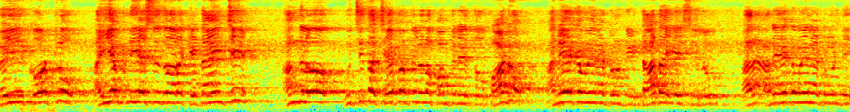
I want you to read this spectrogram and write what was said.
వెయ్యి కోట్లు ఐఎఫ్డిఎస్ ద్వారా కేటాయించి అందులో ఉచిత చేప పిల్లల పంపిణీతో పాటు అనేకమైనటువంటి టాటా ఏసీలు అనే- అనేకమైనటువంటి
